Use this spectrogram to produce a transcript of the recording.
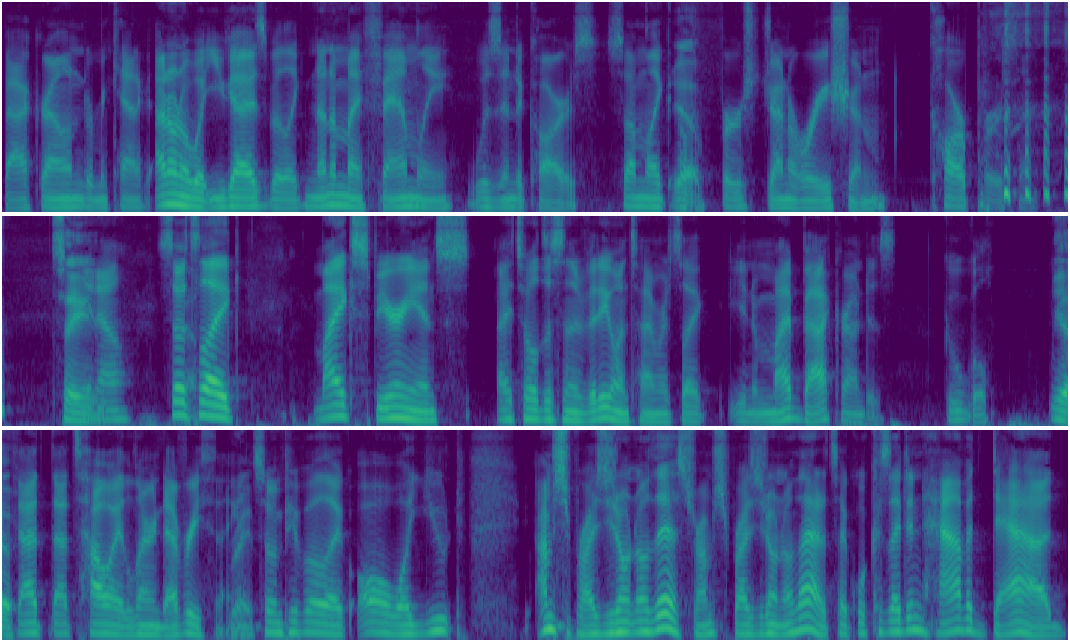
background or mechanic, I don't know what you guys, but like none of my family was into cars, so I'm like Yeah. a first generation car person. saying you know, so it's like my experience. I told this in a video one time where it's like, you know, my background is Google yeah. that that's how I learned everything. Right. So when people are like, "Oh, well, you," I'm surprised you don't know this, or I'm surprised you don't know that. It's like, well, because I didn't have a dad,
